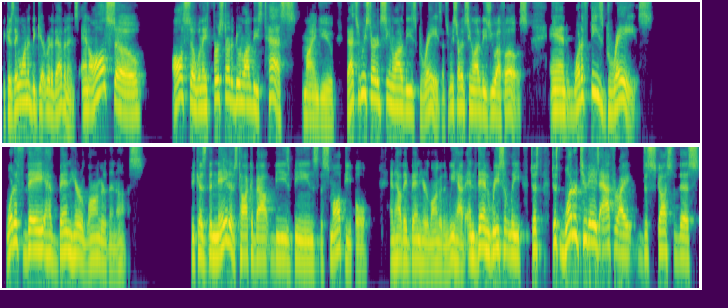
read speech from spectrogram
because they wanted to get rid of evidence. And also, also when they first started doing a lot of these tests, mind you, that's when we started seeing a lot of these grays. That's when we started seeing a lot of these UFOs. And what if these grays, what if they have been here longer than us? Because the natives talk about these beings, the small people, and how they've been here longer than we have. And then recently, just just one or two days after I discussed this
